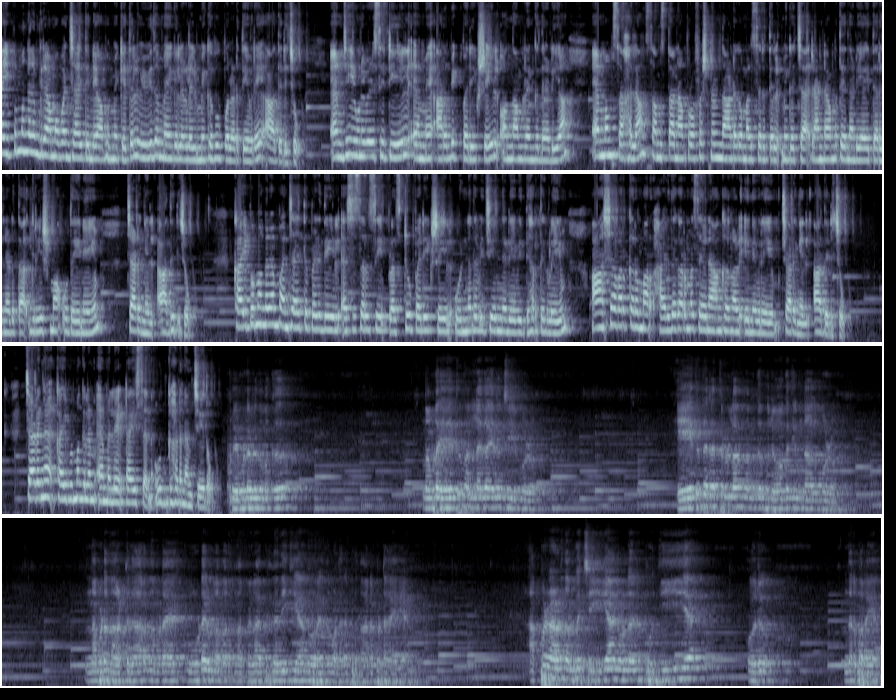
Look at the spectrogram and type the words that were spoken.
കയ്പമംഗലം ഗ്രാമപഞ്ചായത്തിന്റെ ആഭിമുഖ്യത്തിൽ വിവിധ മേഖലകളിൽ മികവ് പുലർത്തിയവരെ ആദരിച്ചു. എം ജി യൂണിവേഴ്സിറ്റിയിൽ എം എ അറബിക് പരീക്ഷയിൽ ഒന്നാം റാങ്ക് നേടിയ എം എം സഹല സംസ്ഥാന പ്രൊഫഷണൽ നാടക മത്സരത്തിൽ മികച്ച രണ്ടാമത്തെ നടിയായി തെരഞ്ഞെടുത്ത ഗ്രീഷ്മ ഉദയനെയും ചടങ്ങിൽ ആദരിച്ചു. കയ്പമംഗലം പഞ്ചായത്ത് പരിധിയിൽ S S L C plus two പരീക്ഷയിൽ ഉന്നത വിജയം നേടിയ വിദ്യാർത്ഥികളെയും ആശാവർക്കർമാർ ഹരിതകർമ്മസേന അംഗങ്ങൾ എന്നിവരെയും ചടങ്ങിൽ ആദരിച്ചു. ചടങ്ങ് Kaipamangalam M L A Tyson ഉദ്ഘാടനം ചെയ്തു. നമുക്ക് നമ്മൾ ഏത് നല്ല കാര്യം ചെയ്യുമ്പോഴും ഏത് തരത്തിലുള്ള നമുക്ക് പുരോഗതി ഉണ്ടാകുമ്പോഴും നമ്മുടെ നാട്ടുകാർ നമ്മുടെ കൂടെയുള്ളവർ നമ്മൾ അഭിനന്ദിക്കുക എന്ന് പറയുന്നത് വളരെ പ്രധാനപ്പെട്ട കാര്യമാണ്. അപ്പോഴാണ് നമുക്ക് ചെയ്യാനുള്ള ഒരു പുതിയ ഒരു എന്താണ് പറയുക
